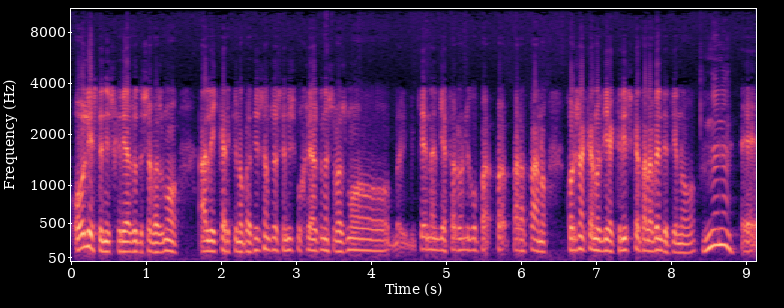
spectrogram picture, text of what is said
όλοι οι ασθενείς χρειάζονται σεβασμό. Αλλά οι καρκινοπαθείς είναι τους ασθενείς που χρειάζονται ένα σεβασμό και ένα ενδιαφέρον λίγο πα, πα, παραπάνω. Χωρίς να κάνω διακρίσεις, καταλαβαίνετε τι εννοώ. Ναι, ναι. Ε, ε,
